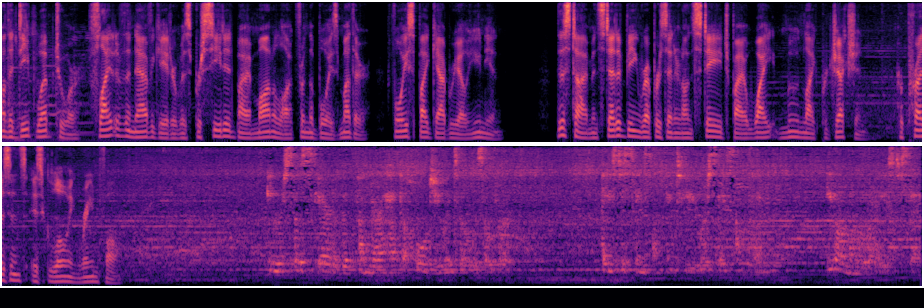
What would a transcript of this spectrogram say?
On the Deep Web Tour, Flight of the Navigator was preceded by a monologue from the boy's mother, voiced by Gabrielle Union. This time, instead of being represented on stage by a white moon like projection, her presence is glowing rainfall. You were so scared of the thunder, I had to hold you until it was over. I used to sing something to you or say something. You don't remember what I used to say.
